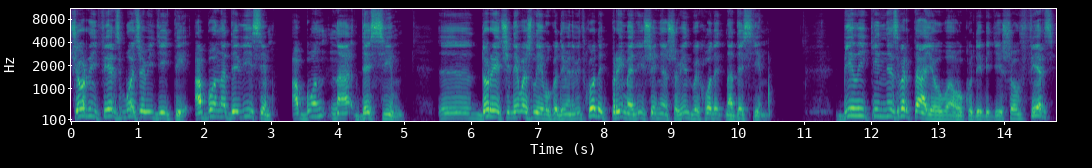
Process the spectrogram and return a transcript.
Чорний ферзь може відійти або на d8, або на d7. Е, До речі, неважливо, куди він відходить, прийме рішення, що він виходить на d7. Білий кінь не звертає увагу, куди відійшов ферзь,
